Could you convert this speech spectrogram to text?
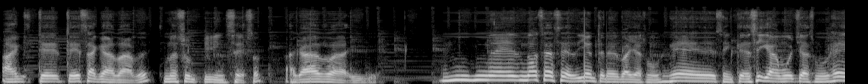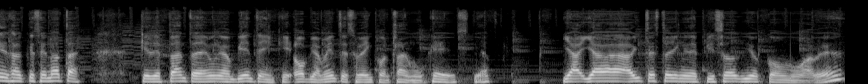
ah, te, te es agradable, no es un princeso, agarra y mm, eh, no se hace lío en tener varias mujeres, en que sigan muchas mujeres, aunque se nota que de pronto en un ambiente en que obviamente se va a encontrar mujeres, ¿ya? Ya, ya ahorita estoy en el episodio como, a ver,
